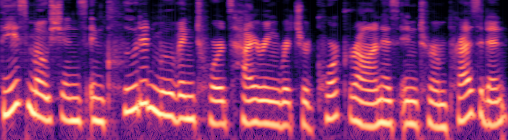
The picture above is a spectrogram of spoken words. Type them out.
These motions included moving towards hiring Richard Corcoran as interim president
